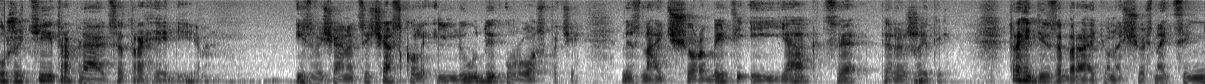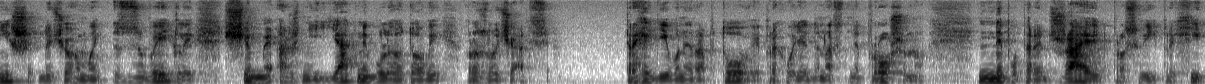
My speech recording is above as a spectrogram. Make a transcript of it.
У житті трапляються трагедії. І, звичайно, це час, коли люди у розпачі не знають, що робити і як це пережити. Трагедії забирають у нас щось найцінніше, до чого ми звикли, з чим ми аж ніяк не були готові розлучатися. Трагедії вони раптові, приходять до нас непрошено, не попереджають про свій прихід.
